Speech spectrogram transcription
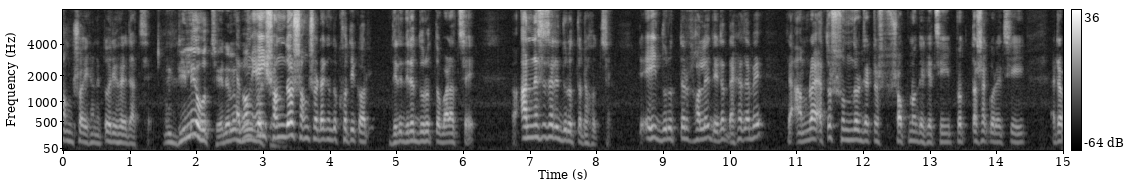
সংশয় এখানে তৈরি হয়ে যাচ্ছে। ডিলে হচ্ছে এবং এই। সন্দেহ সংশয়টা কিন্তু ক্ষতিকর ধীরে ধীরে দূরত্ব বাড়াচ্ছে আননেসেসারি দূরত্বটা হচ্ছে। এই দূরত্বের ফলে যেটা দেখা যাবে যে আমরা এত সুন্দর যে একটা স্বপ্ন দেখেছি প্রত্যাশা করেছি একটা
